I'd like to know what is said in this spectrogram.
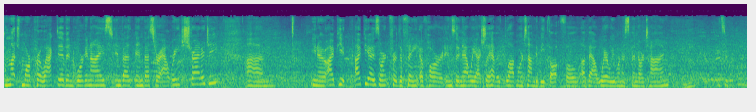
a much more proactive and organized inve- investor outreach strategy. Um, you know, IP, IPOs aren't for the faint of heart, and so now we actually have a lot more time to be thoughtful about where we want to spend our time. Mm-hmm. And so we're doing.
